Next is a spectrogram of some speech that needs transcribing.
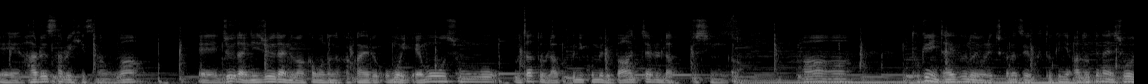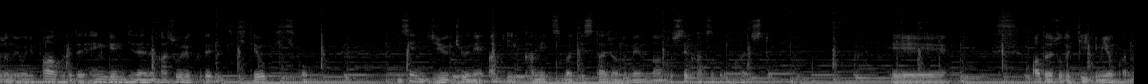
えー、春サルヒさんはえー、10代20代の若者が抱える重いエモーションを歌とラップに込めるバーチャルラップシンガー。あ。時に台風のように力強く時にあどけない少女のようにパワフルで変幻自在な歌唱力で聞き手を引き込む。2019年秋上椿スタジオのメンバーとして活動開始と。へえ。あとでちょっと聞いてみようかな。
